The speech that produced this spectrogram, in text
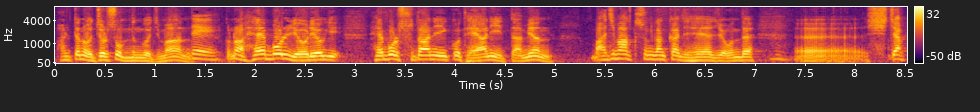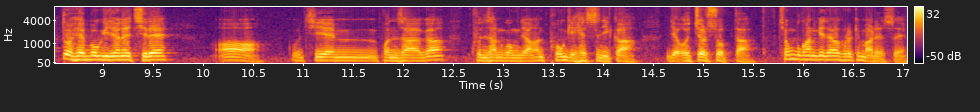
할 때는 어쩔 수 없는 거지만 네. 그러나 해볼 여력이 해볼 수단이 있고 대안이 있다면 마지막 순간까지 해야죠. 근데 음. 에, 시작도 해보기 전에 지뢰 어, 그 GM 본사가 군산 공장은 포기했으니까 이제 어쩔 수 없다. 정부 관계자가 그렇게 말했어요.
